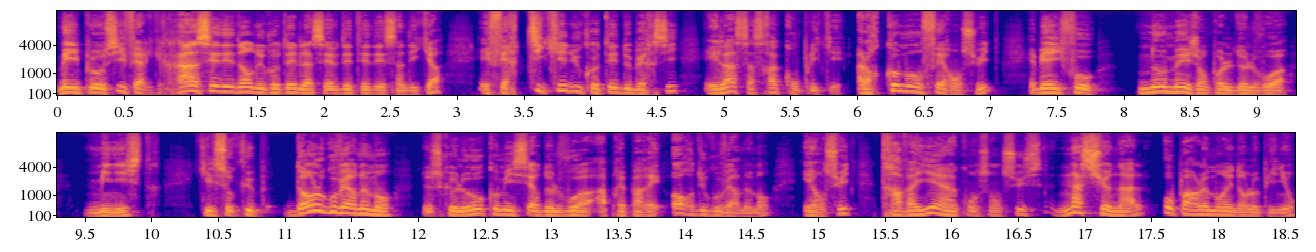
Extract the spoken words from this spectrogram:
Mais il peut aussi faire grincer des dents du côté de la CFDT des syndicats et faire tiquer du côté de Bercy, et là, ça sera compliqué. Alors comment faire ensuite? Eh bien, il faut nommer Jean-Paul Delevoye ministre, qu'il s'occupe dans le gouvernement de ce que le haut commissaire Delevoye a préparé hors du gouvernement, et ensuite travailler à un consensus national au Parlement et dans l'opinion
